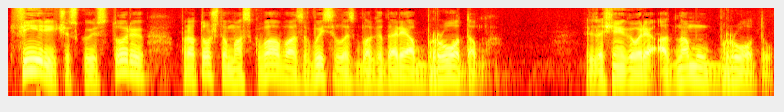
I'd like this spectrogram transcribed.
феерическую историю про то, что Москва возвысилась благодаря бродам. Или, точнее говоря, одному броду.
